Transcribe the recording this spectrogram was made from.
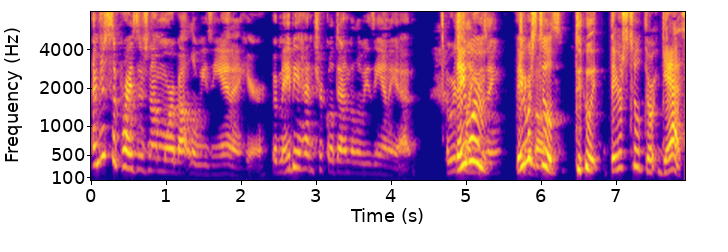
I'm just surprised there's not more about Louisiana here. But maybe it hadn't trickled down to Louisiana yet. We're They were- they were still bones. do it. They're still throw yes,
